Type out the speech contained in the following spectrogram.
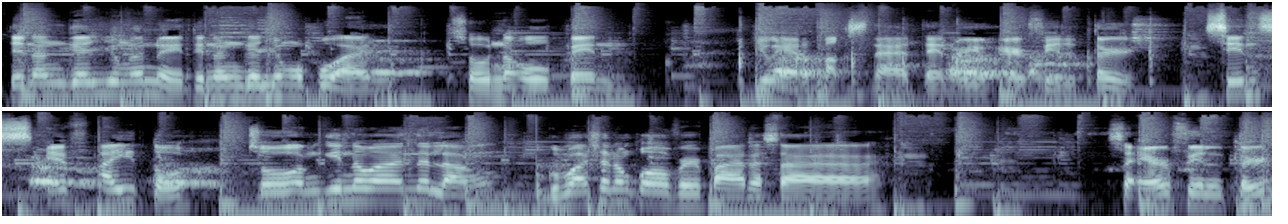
tinanggal yung ano eh, tinanggal yung upuan. So, na-open yung airbox natin or yung air filter. Since FI to, so ang ginawa na lang, gumawa siya ng cover para sa sa air filter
